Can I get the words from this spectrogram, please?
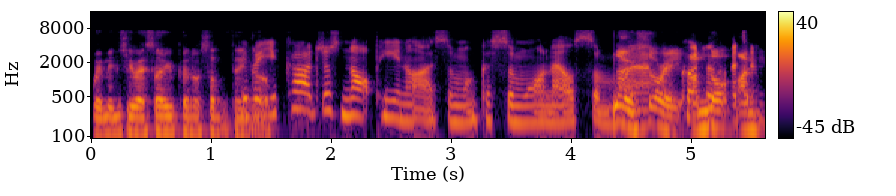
Women's US Open or something? Yeah, but Or- you can't just not penalise someone because someone else somewhere. no, sorry, I'm not. I'm,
